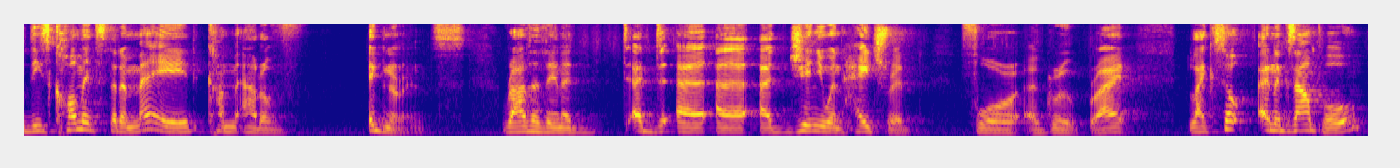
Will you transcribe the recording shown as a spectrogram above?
these comments that are made come out of ignorance rather than a, a, a, a genuine hatred for a group, right? Like, so an example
